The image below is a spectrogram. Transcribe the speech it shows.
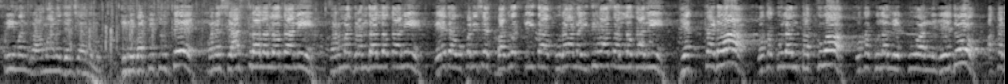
శ్రీమన్ రామానుజాచార్యులు దీన్ని బట్టి చూస్తే మన శాస్త్రాలలో కానీ ధర్మ గ్రంథాల్లో కానీ వేద ఉపనిషత్ భగవద్గీత పురాణ ఇతిహాసాల్లో కానీ ఎక్కడా ఒక కులం తక్కువ ఒక కులం ఎక్కువ అని లేదు. అక్కడ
